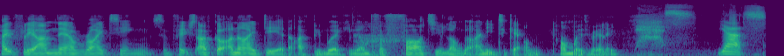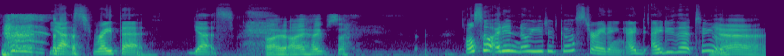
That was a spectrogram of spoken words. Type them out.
hopefully, I'm now writing some fiction. I've got an idea that I've been working on for far too long that I need to get on on with. Really. Yes. Yes. yes. Write that. Yes. I, I hope so. Also, I didn't know you did ghostwriting. I, I do that too. Yeah.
